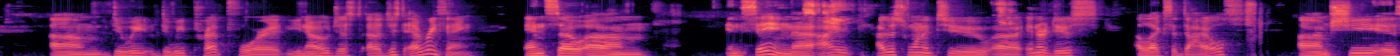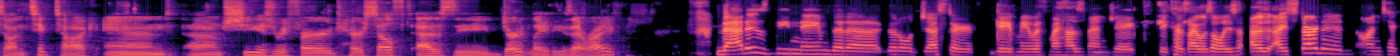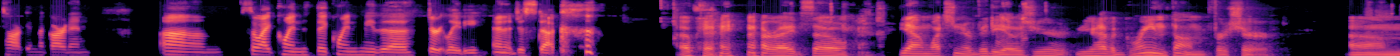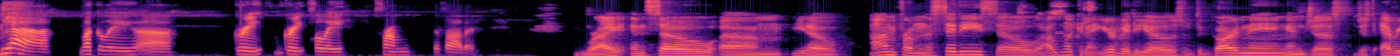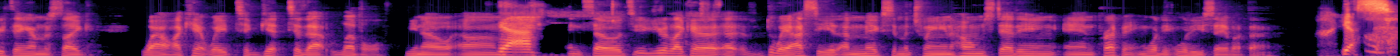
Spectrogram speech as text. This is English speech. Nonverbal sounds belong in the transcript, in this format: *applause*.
um, do we do we prep for it? You know, just uh, just everything. And so, um, in saying that, I I just wanted to uh, introduce Alexa Dials. Um, she is on TikTok and um, she has referred herself as the Dirt Lady. Is that right? That is the name that a good old jester gave me with my husband Jake because I was always I, I started on TikTok in the garden, um, so I coined they coined me the Dirt Lady and it just stuck. *laughs* okay, *laughs* all right. So yeah, I'm watching your videos. You're you have a green thumb for sure. Um, yeah, luckily, uh, great, gratefully from the Father. Right. And so, um, you know, I'm from the city, so I was looking at your videos with the gardening and just just everything. I'm just like, wow, I can't wait to get to that level, you know. Um, yeah. And so it's, you're like a, a, the way I see it, a mix in between homesteading and prepping. What do what do you say about that? Yes.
